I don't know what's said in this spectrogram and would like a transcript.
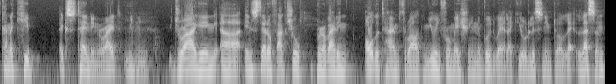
kind of keep extending, right? Mm-hmm. Dragging uh, instead of actual providing all the time throughout new information in a good way like you're listening to a le- lesson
